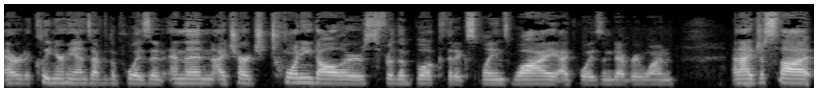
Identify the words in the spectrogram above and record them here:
or to clean your hands after the poison, and then I charge twenty dollars for the book that explains why I poisoned everyone. And I just thought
